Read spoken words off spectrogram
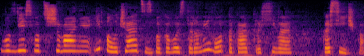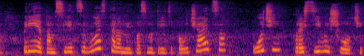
Вот здесь вот сшивание. И получается с боковой стороны вот такая красивая косичка. При этом с лицевой стороны, посмотрите, получается очень красивый шовчик.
